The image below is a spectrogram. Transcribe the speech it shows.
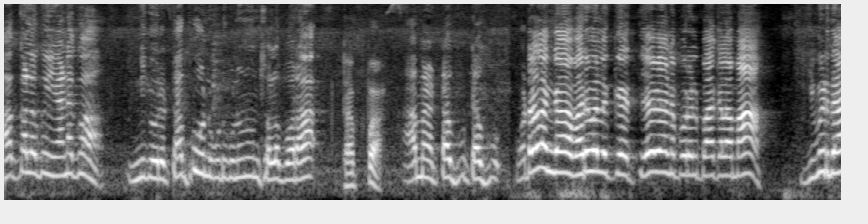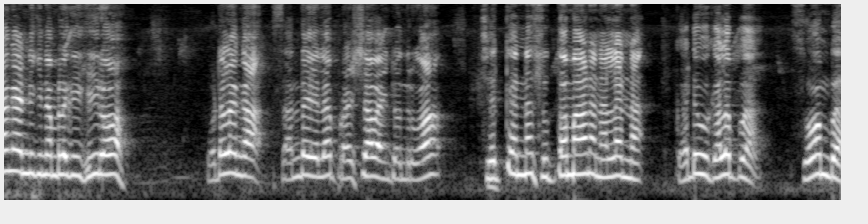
மக்களுக்கும் எனக்கும் இன்னைக்கு ஒரு டப்பு ஒன்று கொடுக்கணும்னு சொல்ல போகிறோம் டப்பா ஆமாம் டப்பு டப்பு பொட்டலங்காய் வறுவலுக்கு தேவையான பொருள் பார்க்கலாமா? இவர் தாங்க இன்னைக்கு நம்மளுக்கு ஹீரோ பொட்டலங்காய் சந்தையில் ஃப்ரெஷ்ஷாக வாங்கிட்டு வந்திருக்கோம். செக்கெண்ணெய் சுத்தமான நல்லெண்ணெய். கடுகு கலப்பு சோம்பு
